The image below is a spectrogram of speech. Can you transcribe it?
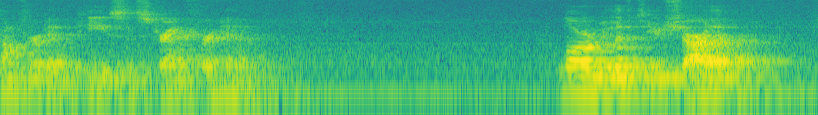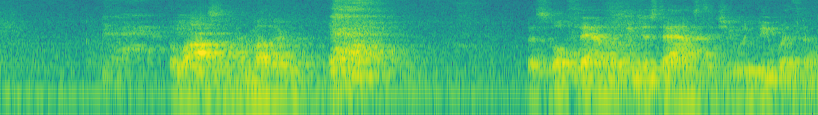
comfort and peace and strength for him. Lord, we lift to you Charlotte, the loss of her mother. This whole family, we just ask that you would be with them.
